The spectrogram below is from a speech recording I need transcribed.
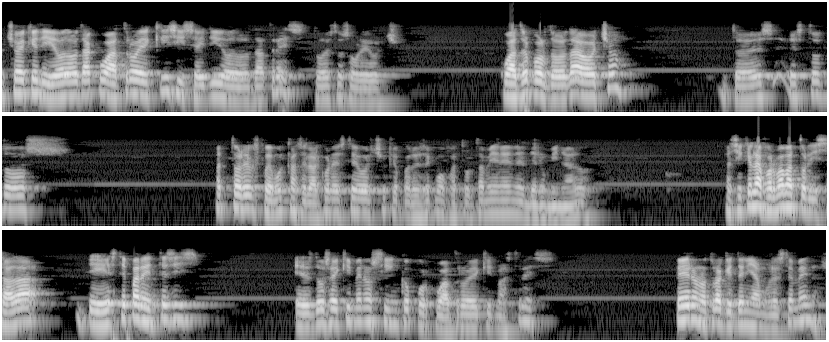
8x dividido 2 da 4x y 6 dividido 2 da 3. Todo esto sobre 8. 4 por 2 da 8. Entonces estos dos factores los podemos cancelar con este 8 que aparece como factor también en el denominador. Así que la forma factorizada de este paréntesis es 2x menos 5 por 4x más 3. Pero nosotros aquí teníamos este menos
